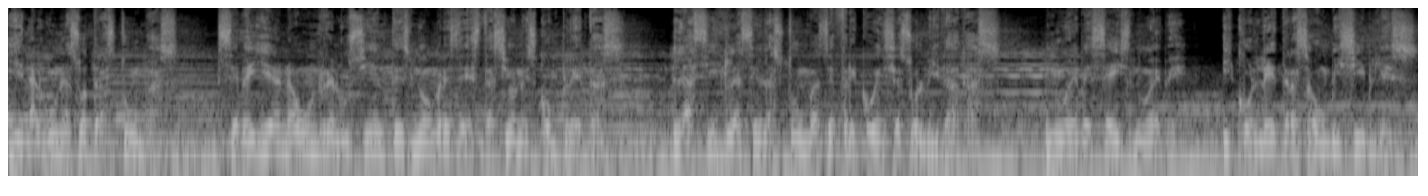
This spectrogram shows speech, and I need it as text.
y en algunas otras tumbas se veían aún relucientes nombres de estaciones completas. Las siglas en las tumbas de frecuencias olvidadas, 969, y con letras aún visibles,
